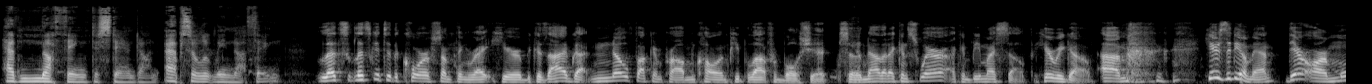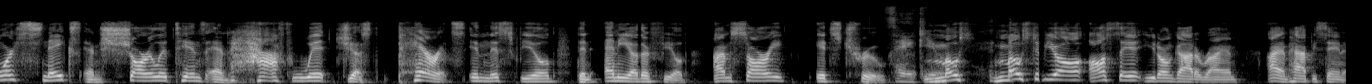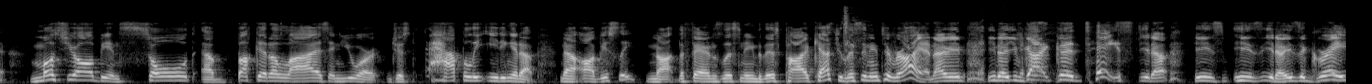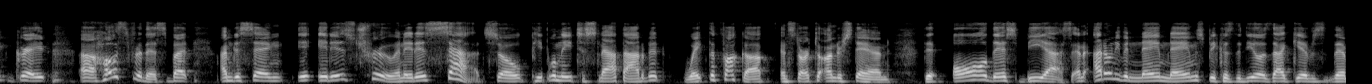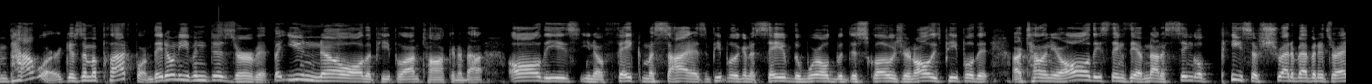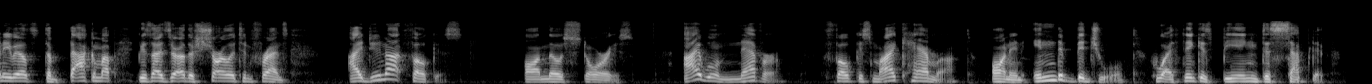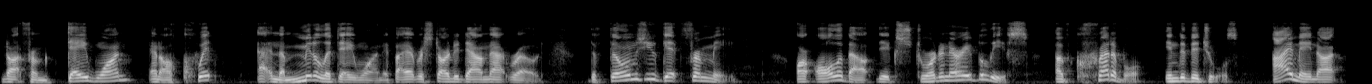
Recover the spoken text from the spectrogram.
have nothing to stand on. Absolutely nothing. Let's let's get to the core of something right here because I've got no fucking problem calling people out for bullshit. So now that I can swear, I can be myself. Here we go. Um, here's the deal, man. There are more snakes and charlatans and half-wit just parrots in this field than any other field. I'm sorry, it's true. Thank you. Most most of y'all, I'll say it. You don't got it, Ryan. I am happy saying it. Most of y'all being sold a bucket of lies and you are just happily eating it up. Now, obviously, not the fans listening to this podcast. You're listening to Ryan. I mean, you know, you've got good taste. You know, he's he's you know he's a great great uh, host for this. But I'm just saying it, it is true and it is sad. So people need to snap out of it, wake the fuck up and start to understand that all this BS, and I don't even name names because the deal is that gives them power, gives them a platform. They don't even deserve it. But you know all the people I'm talking about, all these, you know, fake messiahs and people that are going to save the world with disclosure and all these people that are telling you all these things. They have not a single piece of shred of evidence or anything else to back them up besides their other charlatan friends. I do not focus on those stories. I will never focus my camera on an individual who I think is being deceptive, not from day one, and I'll quit in the middle of day one if I ever started down that road. The films you get from me are all about the extraordinary beliefs of credible individuals. I may not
